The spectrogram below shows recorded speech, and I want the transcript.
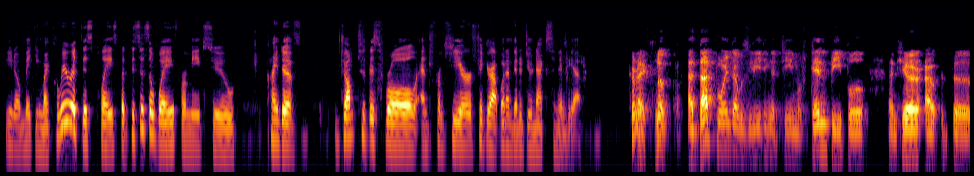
you know, making my career at this place, but this is a way for me to kind of jump to this role and from here figure out what I'm going to do next in India. Correct. Look, at that point, I was leading a team of 10 people and here uh, the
